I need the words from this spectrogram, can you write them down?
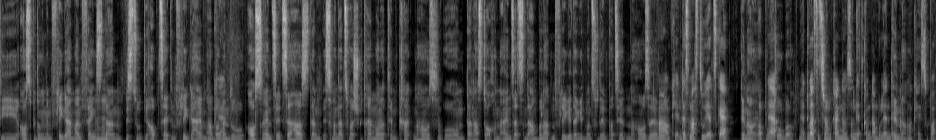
die Ausbildung in einem Pflegeheim anfängst, mhm. dann bist du die Hauptzeit im Pflegeheim. Okay. Aber wenn du Außeneinsätze hast, dann ist man da zum Beispiel drei Monate im Krankenhaus okay. und dann hast du auch einen Einsatz in der ambulanten Pflege. Da geht man zu den Patienten nach Hause. Ah, okay. Das machst du jetzt, gell? Genau, ab ja. Oktober. Ja, du warst jetzt schon im Krankenhaus und jetzt kommt Ambulante. Genau. Okay, super.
